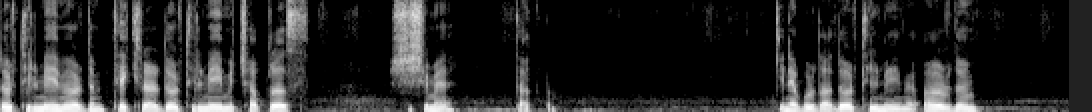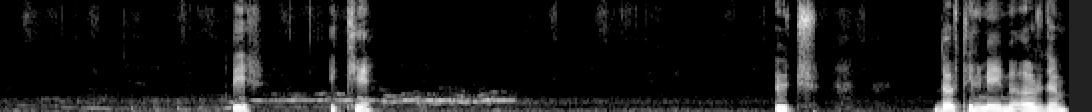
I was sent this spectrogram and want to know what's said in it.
4 ilmeğimi ördüm. Tekrar 4 ilmeğimi çapraz şişime taktım. Yine burada 4 ilmeğimi ördüm. 1 2 3 4 ilmeğimi ördüm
